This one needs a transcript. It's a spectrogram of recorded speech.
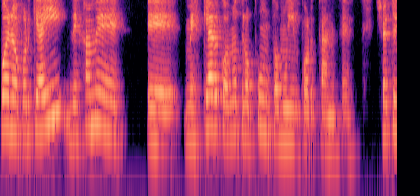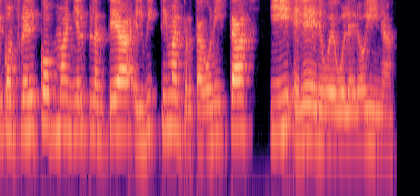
Bueno, porque ahí déjame eh, mezclar con otro punto muy importante. Yo estoy con Freddy Kaufman y él plantea el víctima, el protagonista y el héroe o la heroína.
